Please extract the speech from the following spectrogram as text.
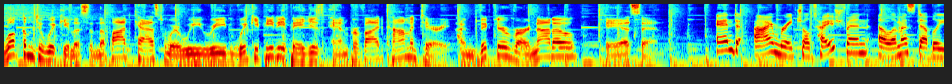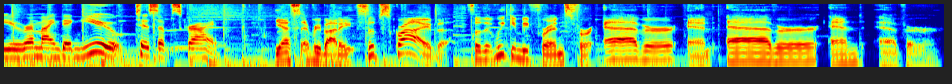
Welcome to WikiListen, the podcast where we read Wikipedia pages and provide commentary. I'm Victor Varnado, KSN. And I'm Rachel Teichman, LMSW, reminding you to subscribe. Yes, everybody, subscribe so that we can be friends forever and ever and ever.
